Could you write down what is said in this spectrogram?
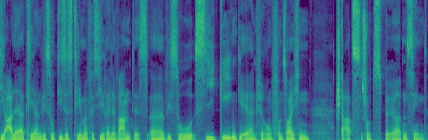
die alle erklären, wieso dieses Thema für sie relevant ist, äh, wieso sie gegen die Einführung von solchen Staatsschutzbehörden sind.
